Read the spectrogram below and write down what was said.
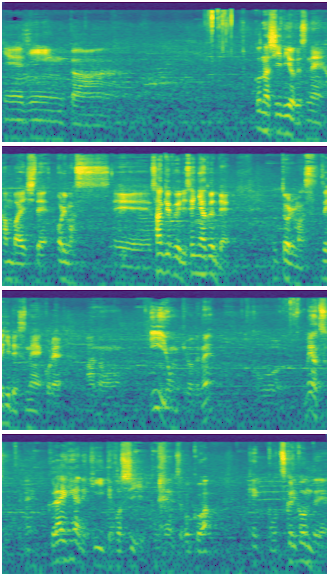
主人公。こんな CD をですね販売しております。えー、3曲入り1200円で売っております。ぜひですねこれあのいい音響でねこう目をつぶってね暗い部屋で聴いてほしいと思うんです僕は。結構作り込んで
